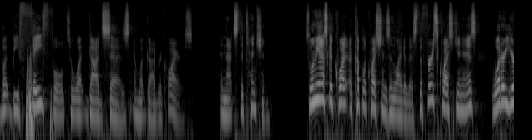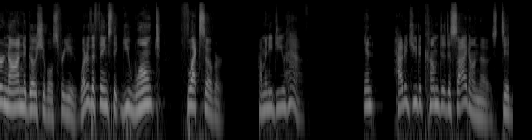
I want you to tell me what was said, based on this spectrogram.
but be faithful to what God says and what God requires. And that's the tension. So let me ask a, que- a couple of questions in light of this. The first question is what are your non negotiables for you? What are the things that you won't flex over? How many do you have? And how did you to come to decide on those? Did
